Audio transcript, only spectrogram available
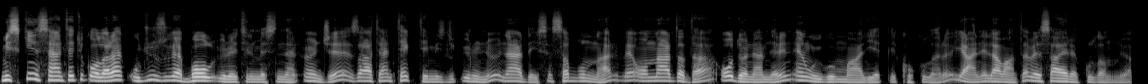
Miskin sentetik olarak ucuz ve bol üretilmesinden önce zaten tek temizlik ürünü neredeyse sabunlar ve onlarda da o dönemlerin en uygun maliyetli kokuları yani lavanta vesaire kullanılıyor.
